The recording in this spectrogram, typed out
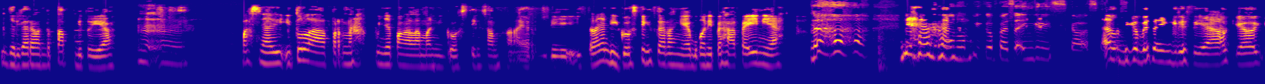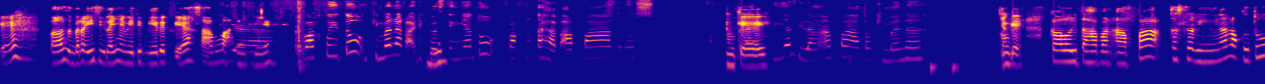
jadi karyawan tetap gitu ya. Hmm pas nyari itulah pernah punya pengalaman di ghosting sama HRD. Istilahnya di ghosting sekarang ya, bukan di PHP ini ya. lebih ke bahasa Inggris kalau sekarang. Lebih ke bahasa Inggris ya. Oke, oke. Malah sebenarnya istilahnya mirip-mirip ya, sama intinya. Waktu itu gimana Kak di hmm? ghostingnya tuh waktu tahap apa terus Oke. Okay. Dia bilang apa atau gimana? Oke, okay. kalau di tahapan apa keseringan waktu itu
